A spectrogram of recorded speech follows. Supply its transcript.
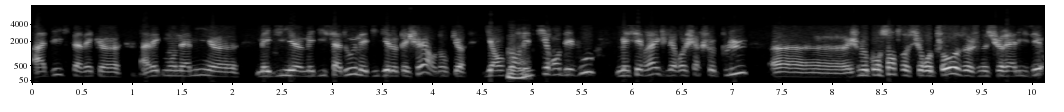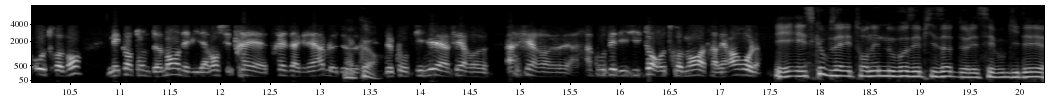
Addict, avec euh, avec mon ami euh, Mehdi, Mehdi Sadoun et Didier Le Pêcheur. Donc il y a encore Ouais. des petits rendez-vous, mais c'est vrai que je les recherche plus. Je me concentre sur autre chose. Je me suis réalisé autrement. Mais quand on me demande, évidemment, c'est très très agréable de, de continuer à faire à faire à raconter des histoires autrement à travers un rôle. Et est-ce que vous allez tourner de nouveaux épisodes de Laissez-vous guider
